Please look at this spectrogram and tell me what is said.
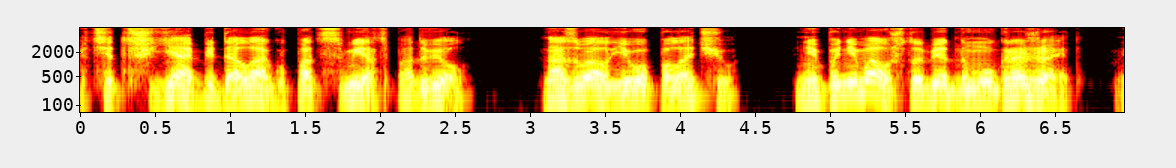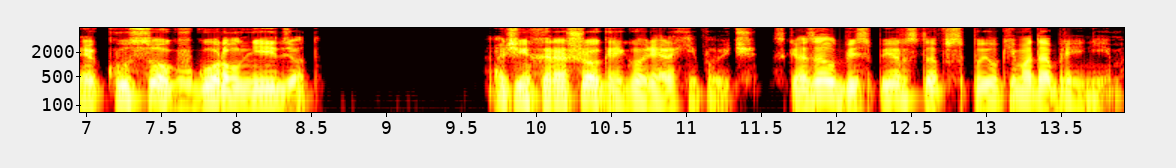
Ведь это ж я бедолагу под смерть подвел. Назвал его палачу. Не понимал, что бедному угрожает. Мне кусок в горло не идет. «Очень хорошо, Григорий Архипович», — сказал Бесперстов с пылким одобрением.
